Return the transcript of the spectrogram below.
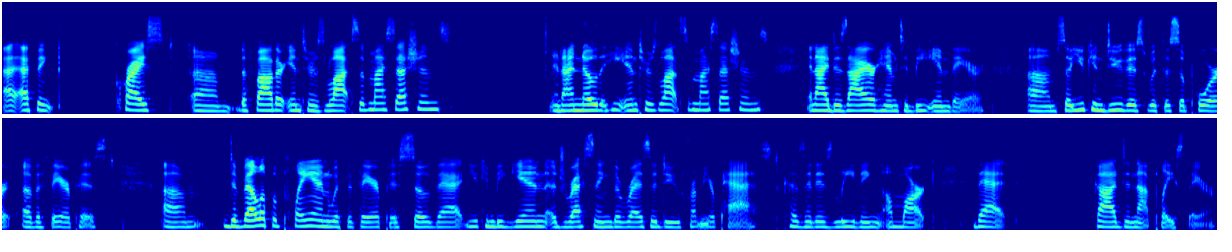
I think Christ, um, the Father, enters lots of my sessions. And I know that He enters lots of my sessions, and I desire Him to be in there. Um, so you can do this with the support of a therapist um, develop a plan with the therapist so that you can begin addressing the residue from your past because it is leaving a mark that God did not place there.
